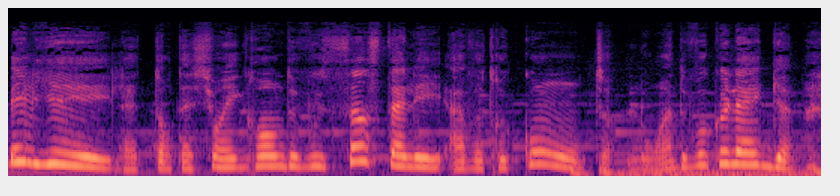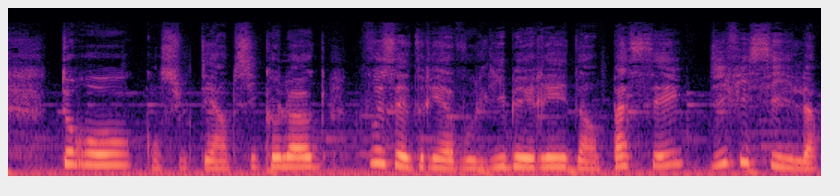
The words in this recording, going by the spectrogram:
Bélier, la tentation est grande de vous installer à votre compte, loin de vos collègues. Taureau, consulter un psychologue vous aiderait à vous libérer d'un passé difficile.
